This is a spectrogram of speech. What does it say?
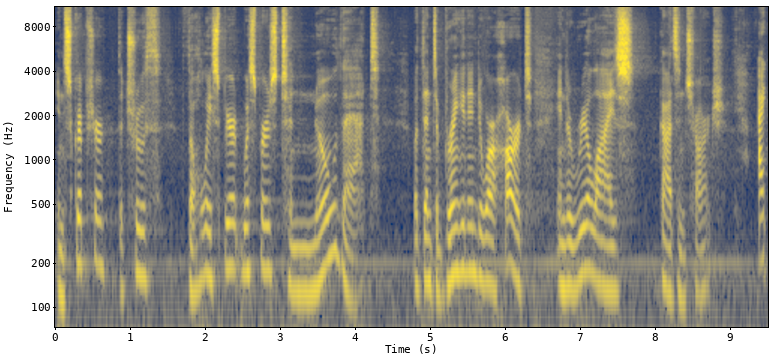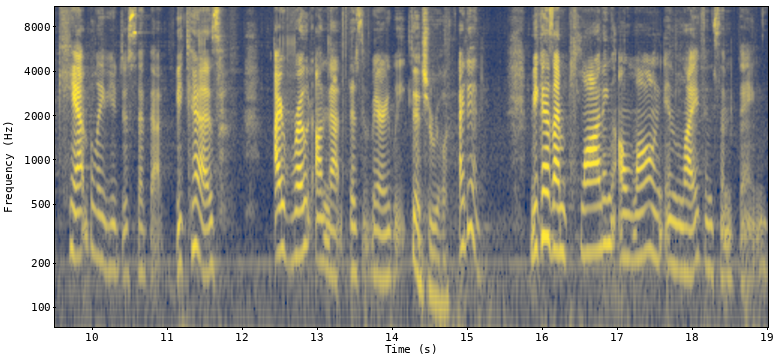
in Scripture, the truth the Holy Spirit whispers, to know that, but then to bring it into our heart and to realize God's in charge. I can't believe you just said that because I wrote on that this very week. Did you really? I did. Because I'm plodding along in life in some things.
